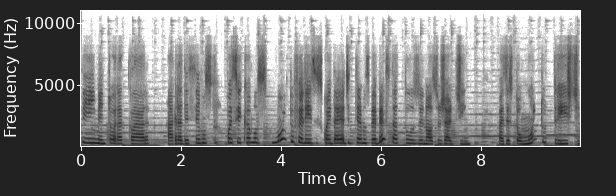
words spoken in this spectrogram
Sim, mentora Clara. Agradecemos, pois ficamos muito felizes com a ideia de termos bebês tatus em nosso jardim. Mas estou muito triste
